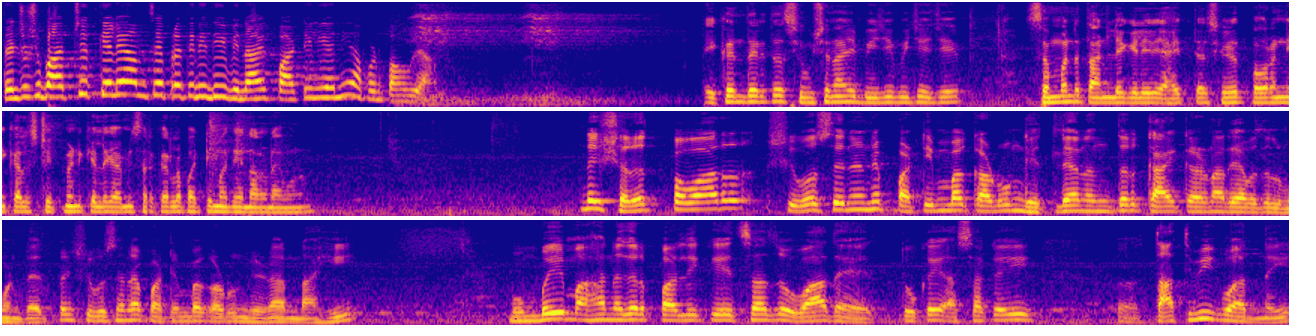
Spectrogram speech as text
त्यांच्याशी बातचीत केली आमचे प्रतिनिधी विनायक पाटील यांनी. आपण पाहूया. एकंदरीतच शिवसेना आणि बी जे पीचे जे संबंध ताणले गेलेले आहेत त्या शरद पवारांनी काल स्टेटमेंट केलं की आम्ही सरकारला पाठिंबा देणार नाही म्हणून. नाही शरद पवार शिवसेनेने पाठिंबा काढून घेतल्यानंतर काय करणार याबद्दल म्हणत आहेत पण शिवसेना पाठिंबा काढून घेणार नाही. मुंबई महानगरपालिकेचा जो वाद आहे तो काही असा काही तात्विक वाद नाही.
